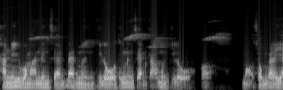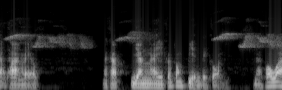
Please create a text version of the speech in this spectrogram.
คันนี้อยู่ประมาณหนึ่งแสนแปดหมื่นกิโลถึงหนึ่งแสนเก้าหมื่นกิโลก็เหมาะสมกับระยะทางแล้วนะครับ ยังไงก็ต้องเปลี่ยนไปก่อนนะเพราะว่า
